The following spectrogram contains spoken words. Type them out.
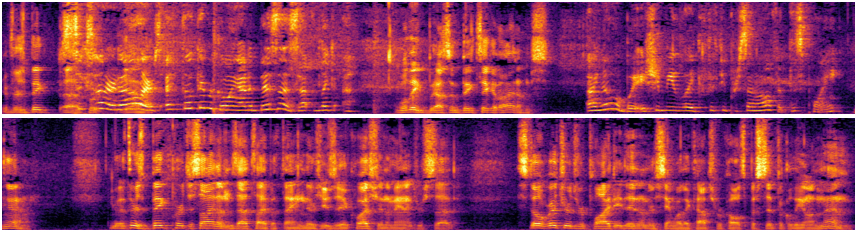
If there's big uh, Six hundred yeah. dollars. I thought they were going out of business. Like, uh, Well, they got some big ticket items. I know, but it should be like fifty percent off at this point. Yeah. But if there's big purchase items, that type of thing, there's usually a question, the manager said. Still, Richards replied he didn't understand why the cops were called specifically on them.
